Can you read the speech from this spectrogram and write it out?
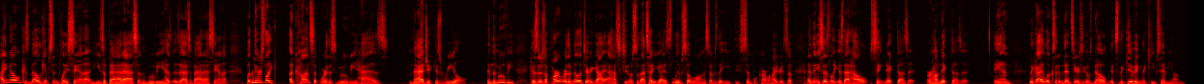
I know because Mel Gibson plays Santa and he's a badass, and the movie has has a badass Santa. But Mhm. there's like a concept where this movie has magic is real in the movie because there's a part where the military guy asks, you know, so that's how you guys live so long and stuff is they eat these simple carbohydrate stuff. And then he says, like, is that how Saint Nick does it or how Nick does it? And the guy looks at him dead serious and goes, no, it's the giving that keeps him young.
